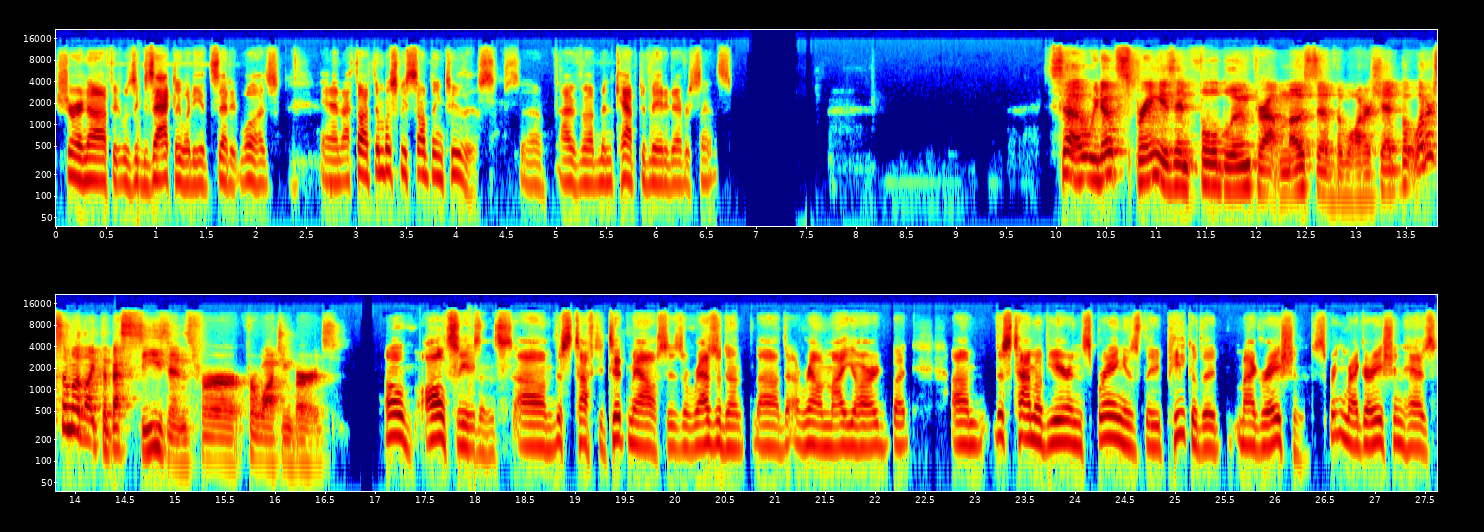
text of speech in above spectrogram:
sure enough, it was exactly what he had said it was. And I thought there must be something to this. So I've uh, been captivated ever since. So we know spring is in full bloom throughout most of the watershed, but what are some of like the best seasons for for watching birds? Oh, all seasons. Um, this tufted titmouse is a resident uh, around my yard, but um, this time of year in spring is the peak of the migration. Spring migration has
